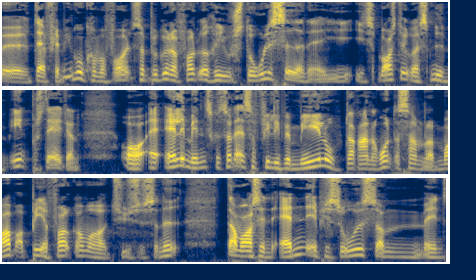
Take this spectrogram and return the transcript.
øh, da Flamingo kommer foran, så begynder folk at rive stolesæderne i, i småstykker og smide dem ind på stadion. Og af alle mennesker, så er det altså Felipe Melo, der render rundt og samler dem op og beder folk om at tyse sig ned. Der var også en anden episode, som med en,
